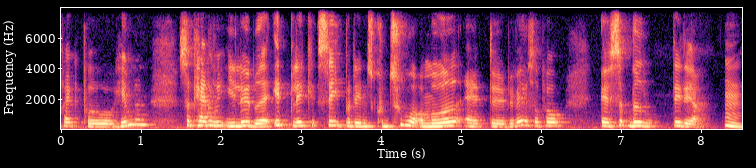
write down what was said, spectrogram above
prik på himlen, så kan du i løbet af et blik se på dens kontur og måde at øh, bevæge sig på. Øh, så ved du, det der, mm.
